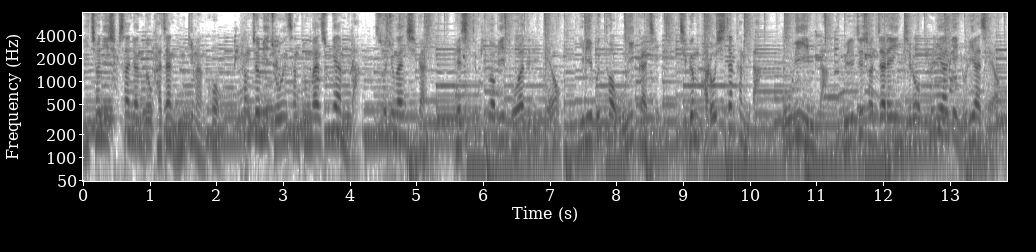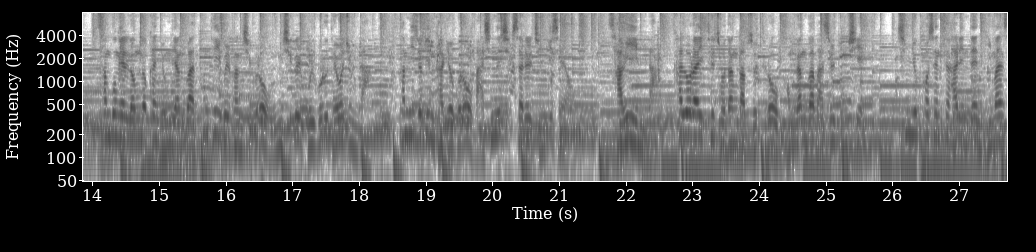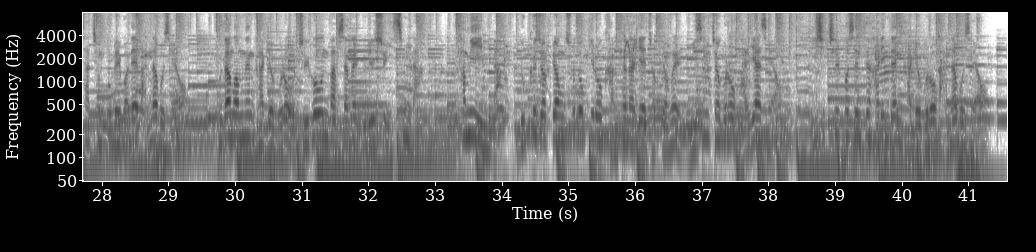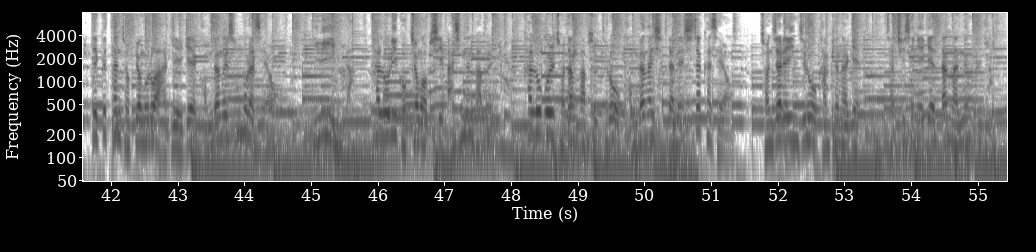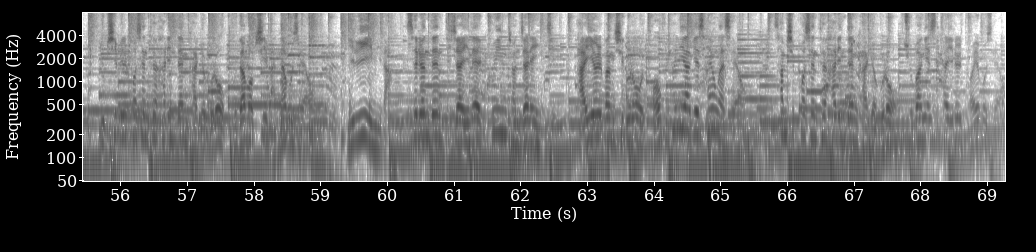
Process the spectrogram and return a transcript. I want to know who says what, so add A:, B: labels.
A: 2024년도 가장 인기 많고 평점이 좋은 상품만 소개합니다. 소중한 시간, 베스트 픽업이 도와드릴게요. 1위부터 5위까지 지금 바로 시작합니다. 5위입니다. 윌즈 전자레인지로 편리하게 요리하세요. 301 넉넉한 용량과 턴테이블 방식으로 음식을 골고루 데워줍니다. 합리적인 가격으로 맛있는 식사를 즐기세요. 4위입니다. 칼로라이트 저당 밥솥으로 건강과 맛을 동시에 16% 할인된 24,900원에 만나보세요. 부담 없는 가격으로 즐거운 밥상을 누릴 수 있습니다. 3위입니다. 누크 젖병 소독기로 간편하게 젖병을 위생적으로 관리하세요. 27% 할인된 가격으로 만나보세요. 깨끗한 젖병으로 아기에게 건강을 선물하세요. 2위입니다. 칼로리 걱정 없이 맛있는 밥을 칼로볼 저당 밥솥으로 건강한 식단을 시작하세요. 전자레인지로 간편하게 자취생에게 딱 맞는 크기 61% 할인된 가격으로 부담 없이 만나보세요. 1위입니다. 세련된 디자인의 쿠잉 전자레인지 다이얼 방식으로 더욱 편리하게 사용하세요. 30% 할인된 가격으로 주방의 스타일을 더해보세요.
